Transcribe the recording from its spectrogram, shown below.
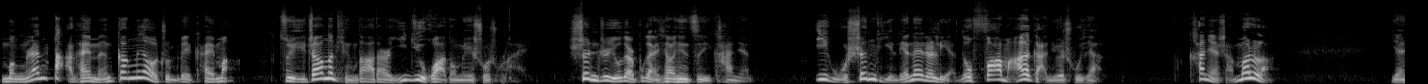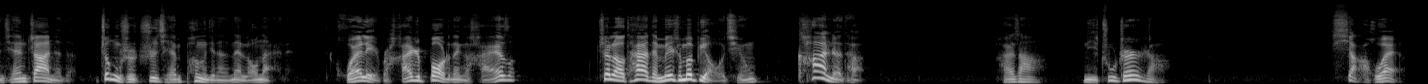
猛然打开门，刚要准备开骂，嘴张的挺大，但是一句话都没说出来，甚至有点不敢相信自己看见的，一股身体连带着脸都发麻的感觉出现了。看见什么了？眼前站着的正是之前碰见的那老奶奶，怀里边还是抱着那个孩子。这老太太没什么表情，看着他，孩子。你住这儿啊？吓坏了，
